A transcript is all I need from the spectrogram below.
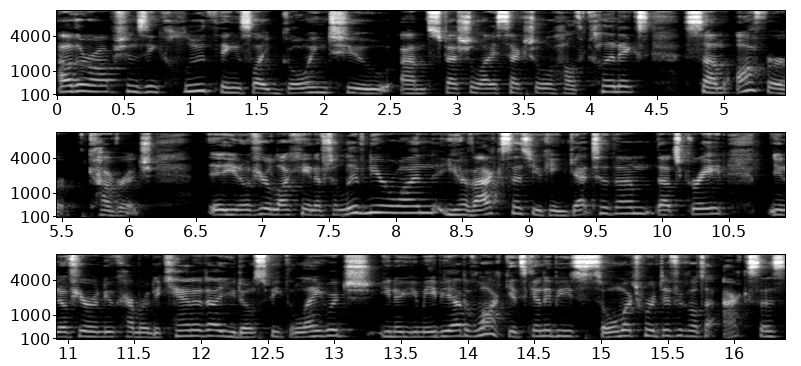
Other options include things like going to um, specialized sexual health clinics. Some offer coverage. Uh, you know, if you're lucky enough to live near one, you have access, you can get to them. That's great. You know, if you're a newcomer to Canada, you don't speak the language, you know, you may be out of luck. It's going to be so much more difficult to access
